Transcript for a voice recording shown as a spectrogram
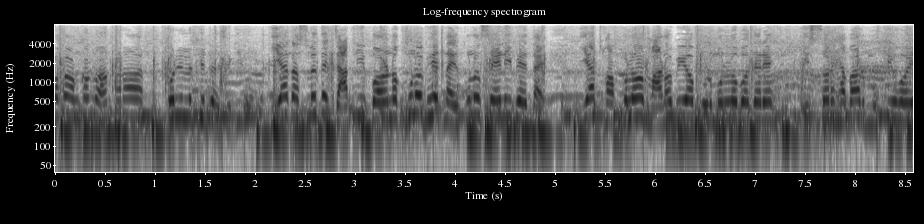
লোকে অংশগ্ৰহণ কৰা পৰিলক্ষিত হৈছে। কি? ইয়াত আচলতে জাতি বৰ্ণ কোনো ভেদ নাই কোনো শ্ৰেণী ভেদ নাই। ইয়াত সকলো মানৱীয় মূলমূল্যবোধেৰে ঈশ্বৰ সেৱাৰ মুখী হৈ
